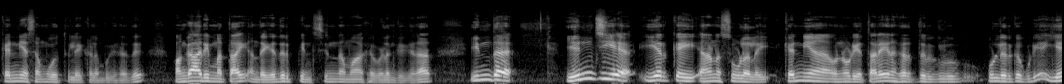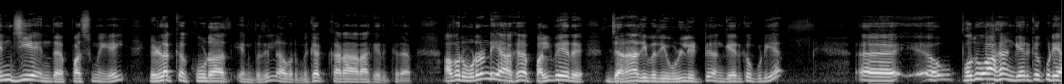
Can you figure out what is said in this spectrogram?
கன்னிய சமூகத்திலே கிளம்புகிறது. வங்காரி மத்தாய் அந்த எதிர்ப்பின் சின்னமாக விளங்குகிறார். இந்த எஞ்சிய இயற்கையான சூழலை கென்யாவினுடைய தலைநகரத்திற்குள் இருக்கக்கூடிய எஞ்சிய இந்த பசுமையை இழக்கக்கூடாது என்பதில் அவர் மிக கராராக இருக்கிறார். அவர் உடனடியாக பல்வேறு ஜனாதிபதி உள்ளிட்டு அங்கே இருக்கக்கூடிய பொதுவாக அங்கே இருக்கக்கூடிய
